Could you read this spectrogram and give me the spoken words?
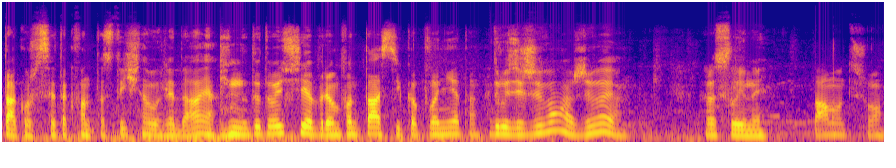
також все так фантастично виглядає. Ну тут вообще прям фантастика, планета. Друзі, жива, живе рослини. Там от що?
